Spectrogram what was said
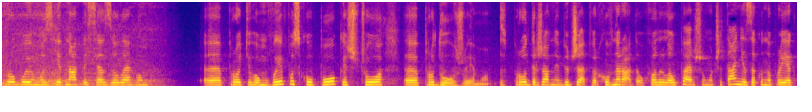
спробуємо з'єднатися з Олегом е, протягом випуску. Поки що е, продовжуємо. Про державний бюджет Верховна Рада ухвалила у першому читанні законопроєкт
